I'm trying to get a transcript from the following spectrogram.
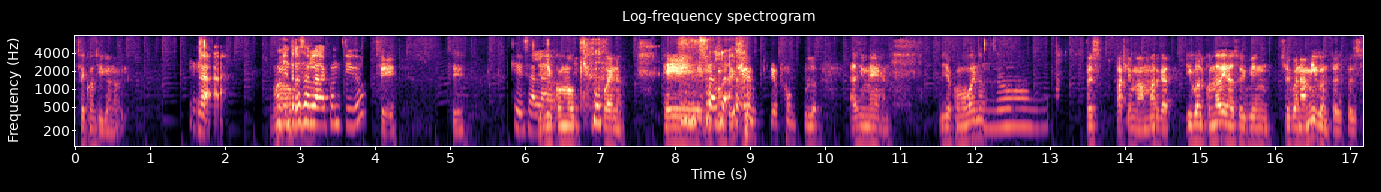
se consiguió novio. Nah. ¿Mientras hablaba contigo? Sí, sí. Qué salado. Y yo como, bueno, eh, así me dejan. Y yo como, bueno, no. pues, ¿para qué me va a amargar? Igual con la vieja soy bien, soy buen amigo, entonces pues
